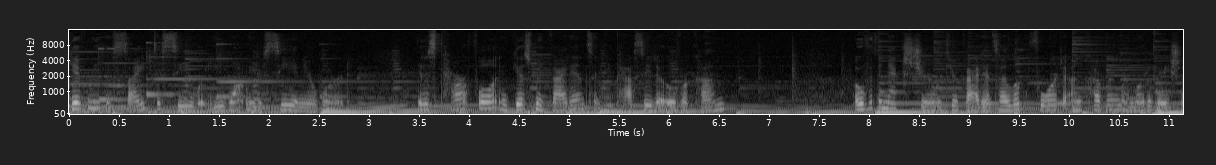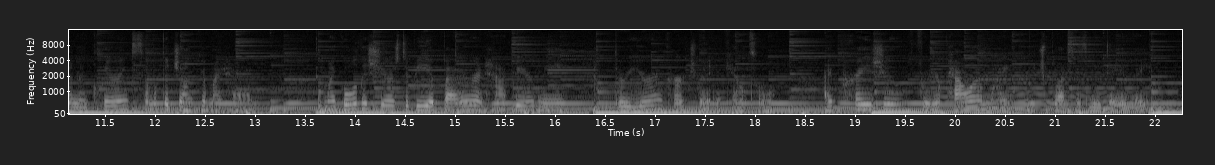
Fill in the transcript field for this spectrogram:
Give me the sight to see what you want me to see in your word. It is powerful and gives me guidance and capacity to overcome. Over the next year, with your guidance, I look forward to uncovering my motivation and clearing some of the junk in my head. My goal this year is to be a better and happier me through your encouragement and counsel. I praise you for your power and might, which blesses me daily.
